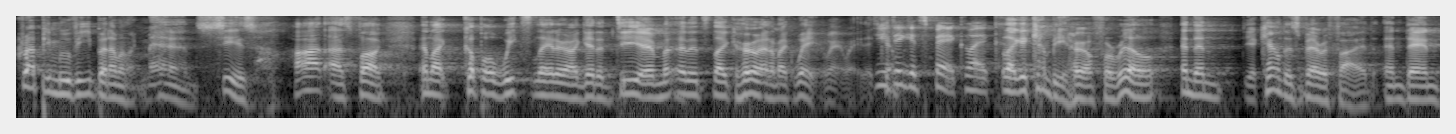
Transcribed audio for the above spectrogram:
crappy movie, but I was like, man, she is hot as fuck. And like a couple of weeks later, I get a DM, and it's like her, and I'm like, wait, wait, wait, Do you think it's fake? Like like it can be her for real? And then the account is verified, and then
